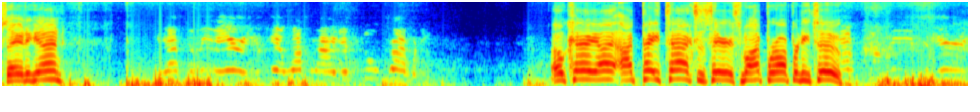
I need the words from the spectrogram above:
Say it again. You have to leave the area. You can't walk around here. It's school property. Okay, I, I pay taxes here. It's my property too. You have to leave the area.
